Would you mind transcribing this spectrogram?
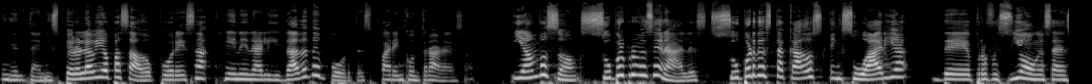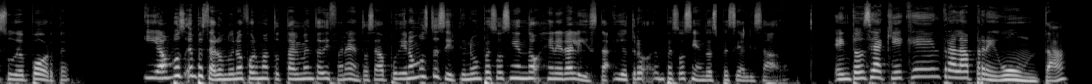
en el tenis. Pero él había pasado por esa generalidad de deportes para encontrar eso. Y ambos son súper profesionales, súper destacados en su área de profesión, o sea, en su deporte. Y ambos empezaron de una forma totalmente diferente. O sea, pudiéramos decir que uno empezó siendo generalista y otro empezó siendo especializado. Entonces aquí es que entra la pregunta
